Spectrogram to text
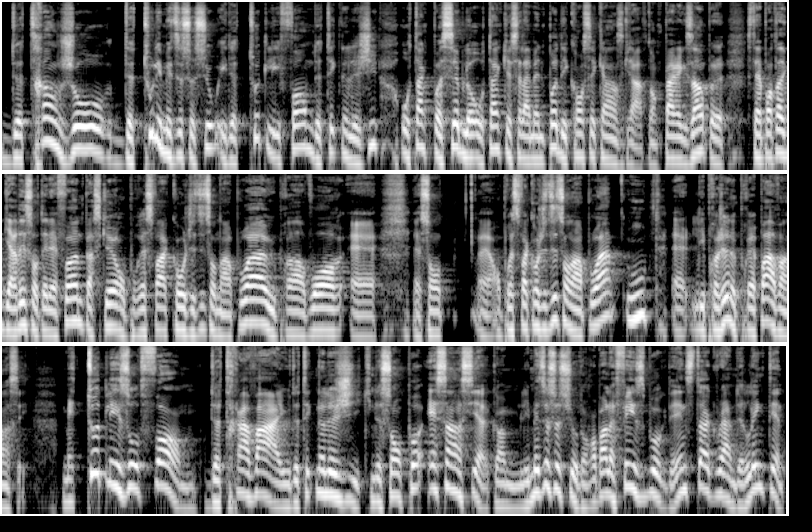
de 30 jours de tous les médias sociaux et de toutes les formes de technologie autant que possible, autant que ça n'amène pas des conséquences graves. Donc, par exemple, c'est important de garder son téléphone parce qu'on pourrait se faire congédier son emploi ou pour avoir euh, son euh, on pourrait se faire congédier son emploi ou euh, les projets ne pourraient pas avancer. Mais toutes les autres formes de travail ou de technologie qui ne sont pas essentielles, comme les médias sociaux, donc on parle de Facebook, de Instagram, de LinkedIn,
